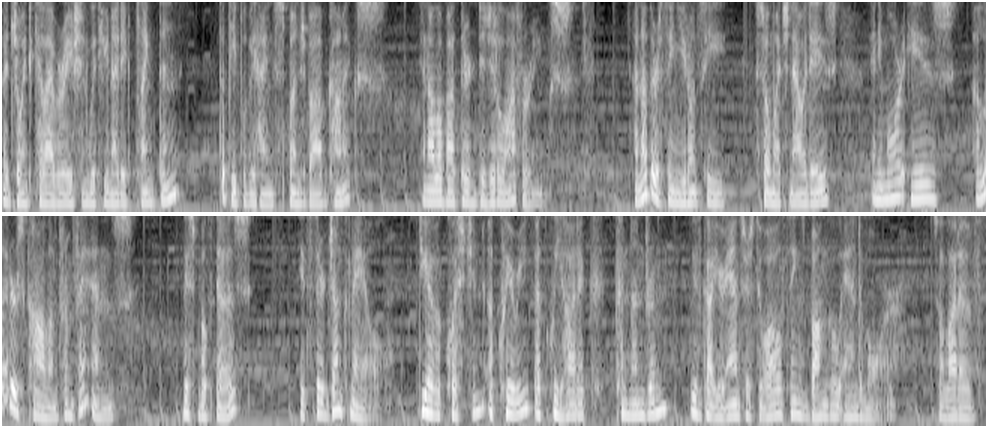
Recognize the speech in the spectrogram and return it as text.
a joint collaboration with United Plankton, the people behind SpongeBob Comics, and all about their digital offerings. Another thing you don't see so much nowadays anymore is a letters column from fans. This book does. It's their junk mail. Do you have a question, a query, a quixotic conundrum? We've got your answers to all things bongo and more. So, a lot of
